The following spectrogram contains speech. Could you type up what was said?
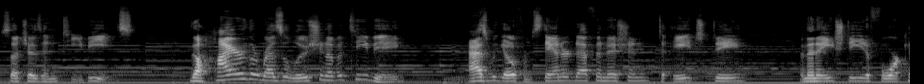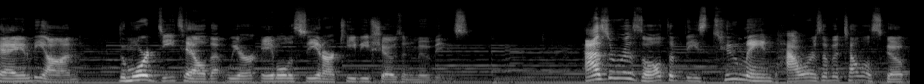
such as in TVs. The higher the resolution of a TV, as we go from standard definition to HD, and then HD to 4K and beyond, the more detail that we are able to see in our TV shows and movies. As a result of these two main powers of a telescope,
